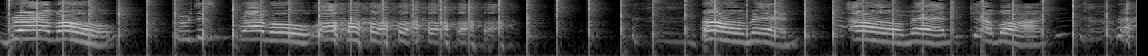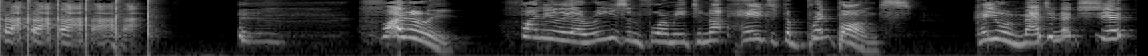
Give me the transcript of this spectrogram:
Bravo! We're just bravo! Oh. Oh man. Oh man. Come on. finally. Finally a reason for me to not hate the Britbongs. Can you imagine that shit?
